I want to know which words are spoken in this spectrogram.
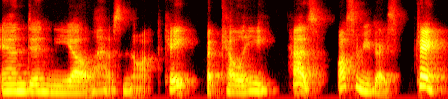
and Danielle has not. Kate, but Kelly has. Awesome, you guys. Okay.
